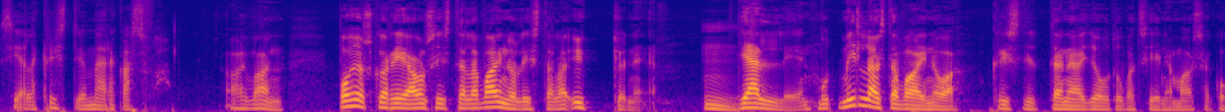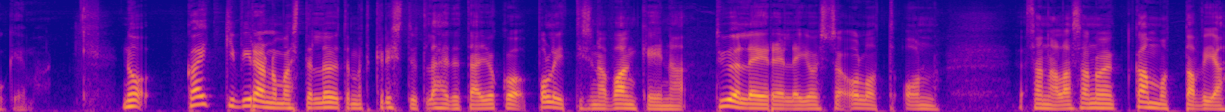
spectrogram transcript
siellä kristittyjen määrä kasvaa. Aivan. Pohjois-Korea on siis tällä vainolistalla ykkönen mm. jälleen, mutta millaista vainoa kristityt tänään joutuvat siinä maassa kokemaan? No kaikki viranomaisten löytämät kristityt lähetetään joko poliittisina vankeina työleireille, joissa olot on sanalla sanoen kammottavia,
